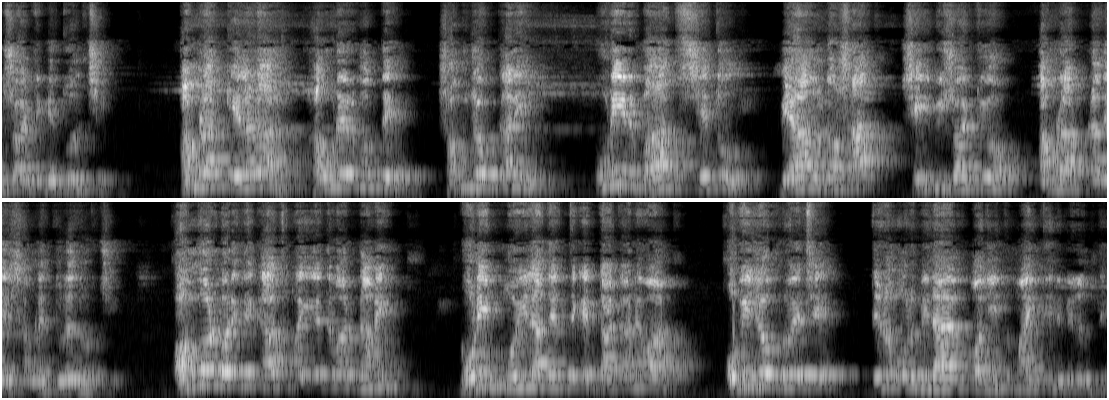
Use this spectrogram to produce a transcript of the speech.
বিষয়টিকে তুলছি। আমরা কেলারা হাওড়ের মধ্যে সংযোগকারী পুরীর বাঁধ সেতু বেহাল দশা, সেই বিষয়টিও আমরা আপনাদের সামনে তুলে ধরছি। অঙ্গনবাড়িতে কাজ পাইয়ে দেওয়ার নামে গরিব মহিলাদের থেকে টাকা নেওয়ার অভিযোগ রয়েছে তৃণমূল বিধায়ক অজিত মাইতির বিরুদ্ধে।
